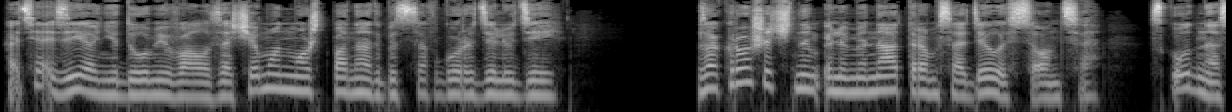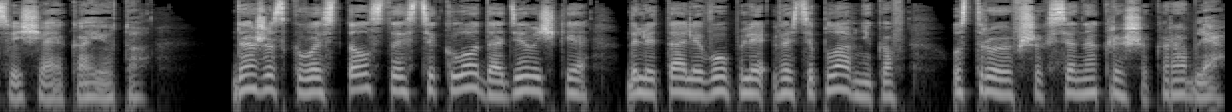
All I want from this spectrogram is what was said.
хотя Зия недоумевала, зачем он может понадобиться в городе людей. За крошечным иллюминатором садилось солнце, скудно освещая каюту — даже сквозь толстое стекло до девочки долетали вопли вертеплавников, устроившихся на крыше корабля.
